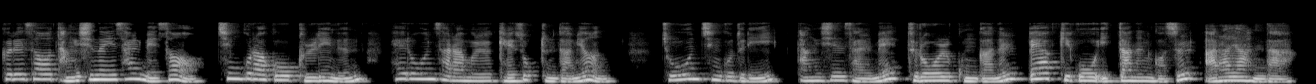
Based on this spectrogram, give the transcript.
그래서 당신의 삶에서 친구라고 불리는 해로운 사람을 계속 둔다면 좋은 친구들이 당신 삶에 들어올 공간을 빼앗기고 있다는 것을 알아야 한다.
